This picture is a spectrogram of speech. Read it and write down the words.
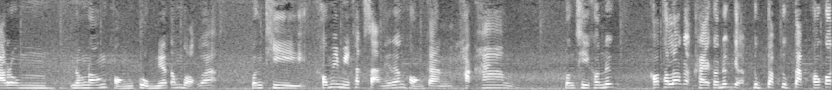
อารมณ์น้องๆของกลุ่มนี้ต้องบอกว่า บางทีเขาไม่มีทักษะในเรื่องของการหักห้าม บางทีเขานึกเขาทะเลาะกับใครเขานึกอยากตุบตับตุบตับเขาก็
